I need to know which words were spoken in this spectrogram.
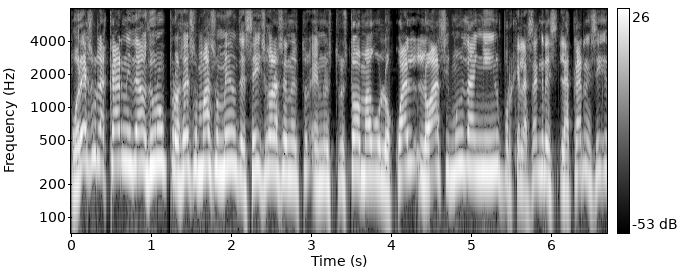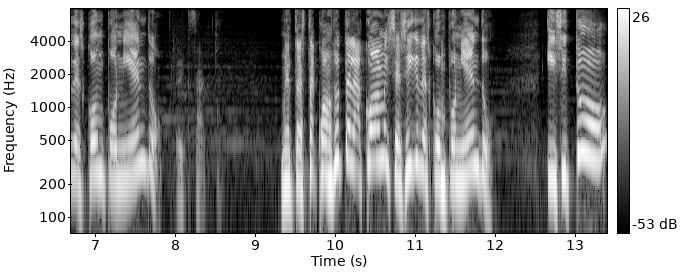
Por eso la carne da- dura un proceso más o menos de seis horas en nuestro, en nuestro estómago, lo cual lo hace muy dañino porque la sangre, la carne sigue descomponiendo. Exacto. Mientras está, cuando tú te la comes, se sigue descomponiendo. Y si tú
